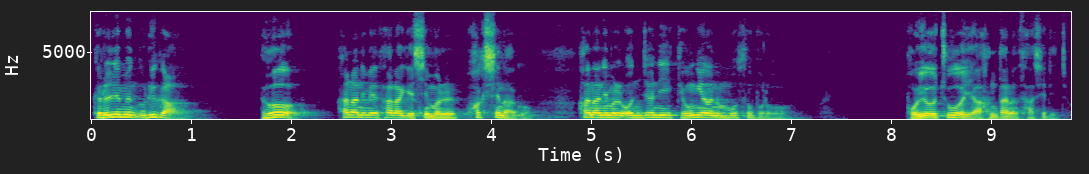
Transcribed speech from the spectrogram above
그러려면 우리가 더 하나님의 살아계심을 확신하고 하나님을 온전히 경외하는 모습으로 보여주어야 한다는 사실이죠.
